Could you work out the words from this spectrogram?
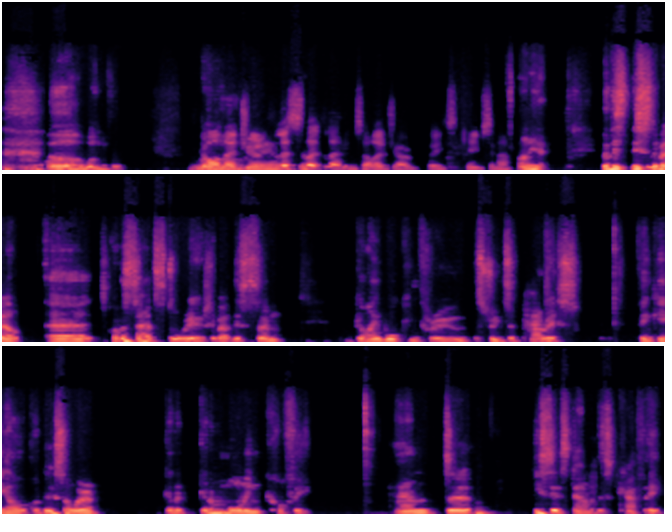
oh, wonderful. go on then, Julian. Let's let, let him tell a joke, please. Keeps him happy. Oh, yeah. But this this is about uh, it's quite a sad story actually about this um, guy walking through the streets of Paris, thinking I'll, I'll go somewhere and get a get a morning coffee, and uh, he sits down at this cafe,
